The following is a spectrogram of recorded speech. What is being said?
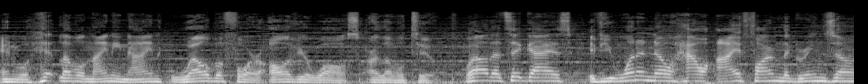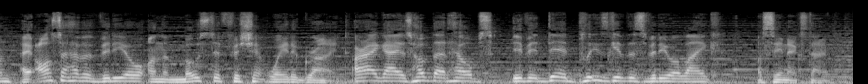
and will hit level 99 well before all of your walls are level 2. Well, that's it, guys. If you want to know how I farm the green zone, I also have a video on the most efficient way to grind. Alright, guys, hope that helps. If it did, please give this video a like. I'll see you next time.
